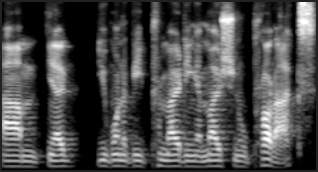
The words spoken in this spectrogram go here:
um, you know you want to be promoting emotional products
